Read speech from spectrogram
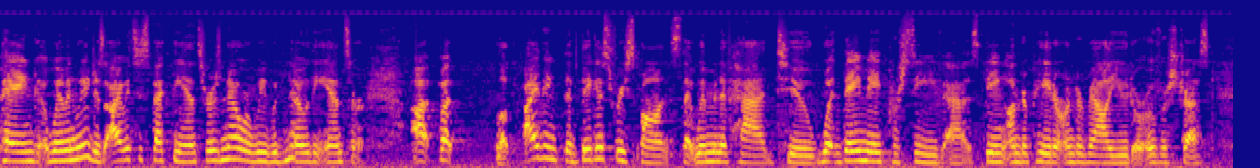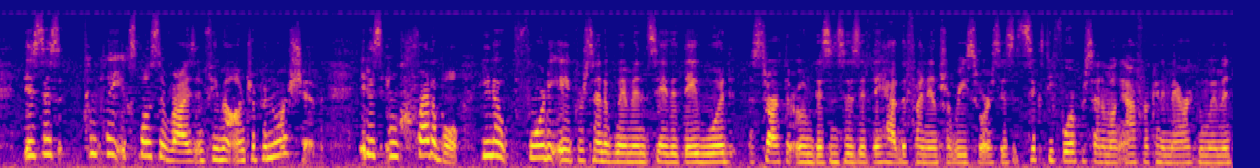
paying women wages? I would suspect the answer is no, or we would know the answer. Uh, but look, I think the biggest response that women have had to what they may perceive as being underpaid or undervalued or overstressed is this complete explosive rise in female entrepreneurship. It is incredible. You know, 48% of women say that they would start their own businesses if they had the financial resources. It's 64% among African American women.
